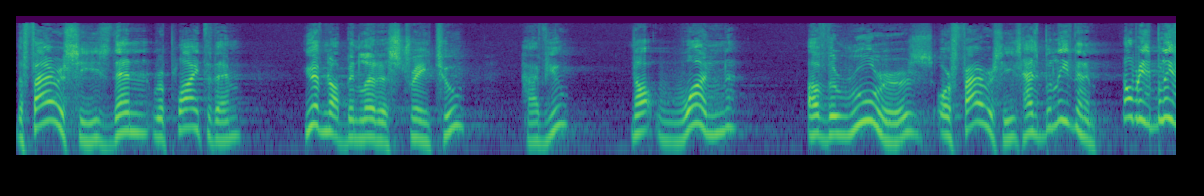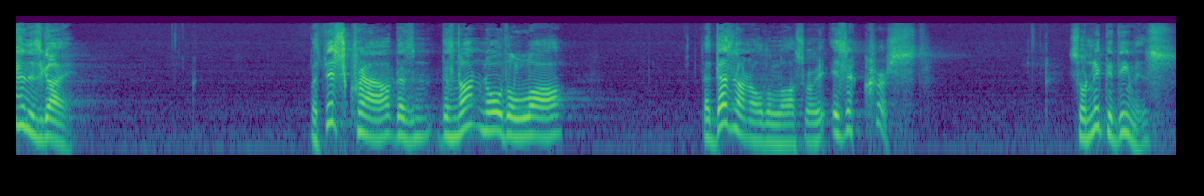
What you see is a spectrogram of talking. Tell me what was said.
The Pharisees then replied to them, You have not been led astray too, have you? Not one of the rulers or Pharisees has believed in him. Nobody believes in this guy. But this crowd doesn't, does not know the law that does not know the law, sorry, is accursed. So Nicodemus,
